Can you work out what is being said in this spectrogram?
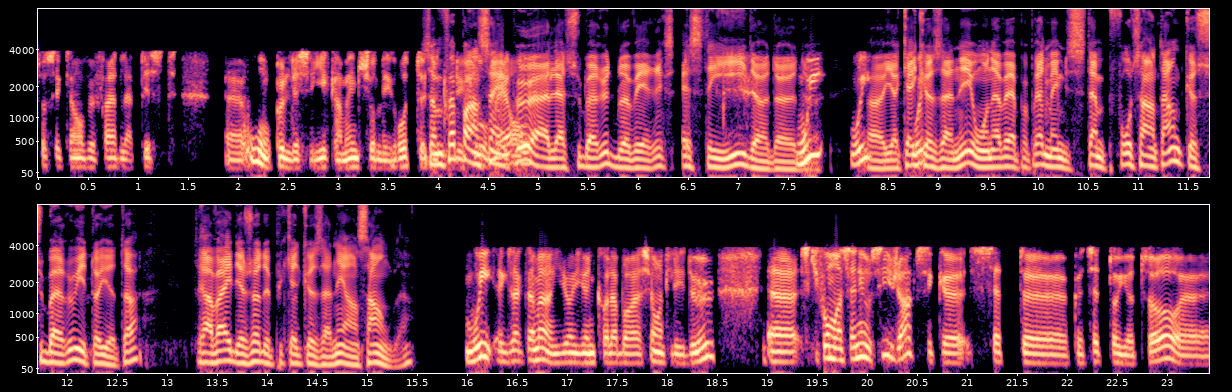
Ça, c'est quand on veut faire de la piste. Ou on peut l'essayer quand même sur les routes. Ça me fait penser un peu à la Subaru WRX STI de, oui, oui, il y a quelques années où on avait à peu près le même système. Il faut s'entendre que Subaru et Toyota travaillent déjà depuis quelques années ensemble. Hein? Oui, exactement. Il y, a, une collaboration entre les deux. Euh, ce qu'il faut mentionner aussi, Jacques, c'est que cette euh, petite Toyota euh,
